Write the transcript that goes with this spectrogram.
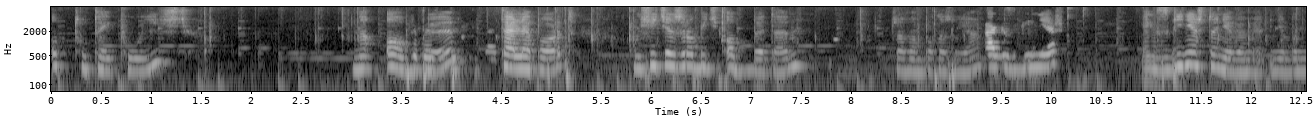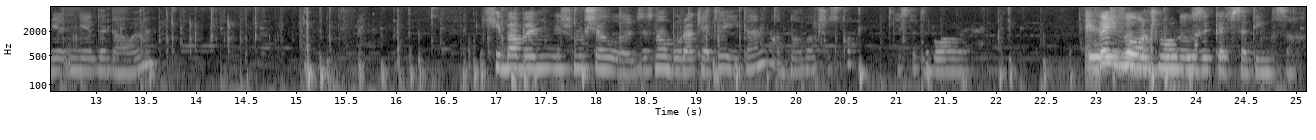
o tutaj pójść. Na obby. Teleport. Musicie zrobić obby ten. Co wam pokazuję. Tak zginiesz. Jak zginiesz, to nie wiem, nie, bo nie, nie dodałem. Chyba będziesz musiał znowu rakiety i ten, od nowa wszystko. Niestety. Ej, weź wyłącz muzykę w settingsach.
